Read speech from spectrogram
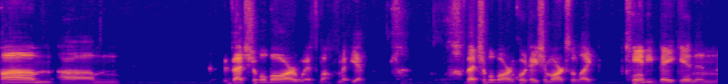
bomb um, vegetable bar with well, yeah, vegetable bar in quotation marks with like candied bacon and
